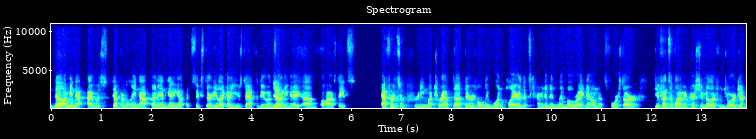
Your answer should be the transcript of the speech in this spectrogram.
no, I mean, I, I, was definitely not planning on getting up at 6:30 like I used to have to do on yeah. signing day. Um, Ohio State's efforts are pretty much wrapped up. There's only one player that's kind of in limbo right now, and that's four-star defensive lineman Christen Miller from Georgia.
